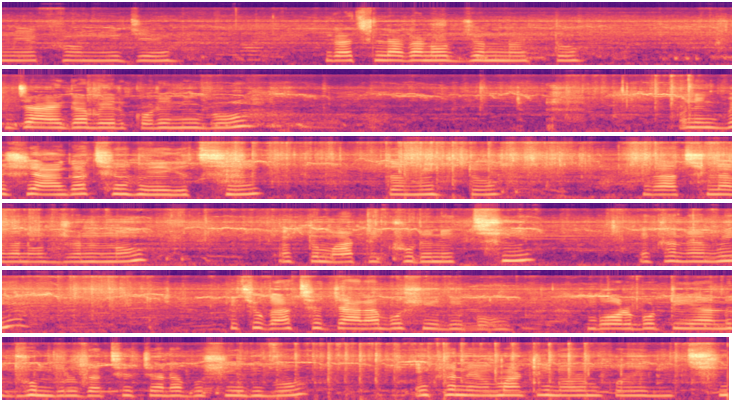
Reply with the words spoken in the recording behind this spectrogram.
আমি এখন যে গাছ লাগানোর জন্য একটু জায়গা বের করে নিব। অনেক বেশি আগাছা হয়ে গেছে, তো আমি একটু গাছ লাগানোর জন্য একটু মাটি খুঁড়ে নিচ্ছি। এখানে আমি কিছু গাছের চারা বসিয়ে দিব, বরবটি আর ধুন্দুল গাছের চারা বসিয়ে দিব। এখানে মাটি নরম করে নিচ্ছি।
